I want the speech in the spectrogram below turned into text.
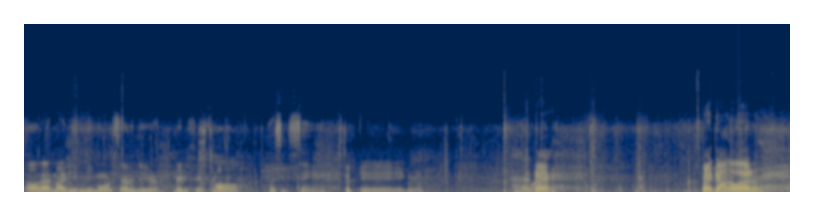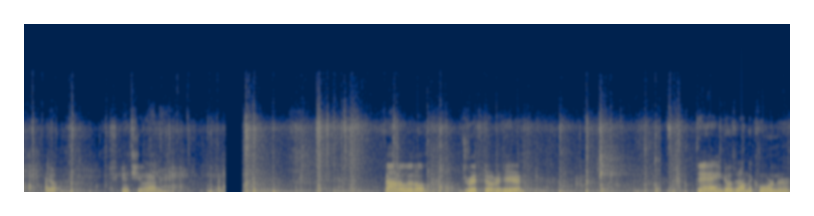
Oh, that might even be more, 70 or maybe 60. Tall. That's insane. It's a big room. All right, back. Back down the ladder. Yep. Sketchy ladder. Found a little drift over here. Dang, it goes around the corner.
